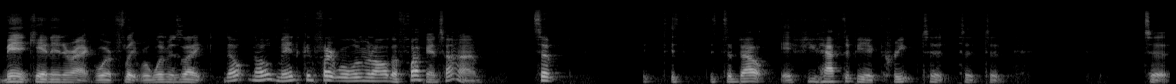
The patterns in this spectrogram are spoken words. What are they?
men can't interact or flirt with women. It's like, no, no, men can flirt with women all the fucking time. So it's it's about if you have to be a creep to to to to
